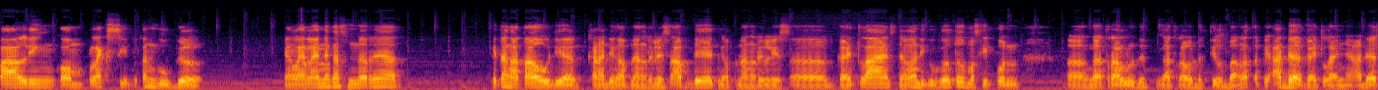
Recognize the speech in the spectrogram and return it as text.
paling kompleks itu kan Google. Yang lain-lainnya kan sebenarnya kita nggak tahu dia karena dia nggak pernah rilis update, nggak pernah rilis uh, guidelines. Sedangkan di Google tuh meskipun uh, nggak terlalu nggak terlalu detail banget, tapi ada guideline-nya, ada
